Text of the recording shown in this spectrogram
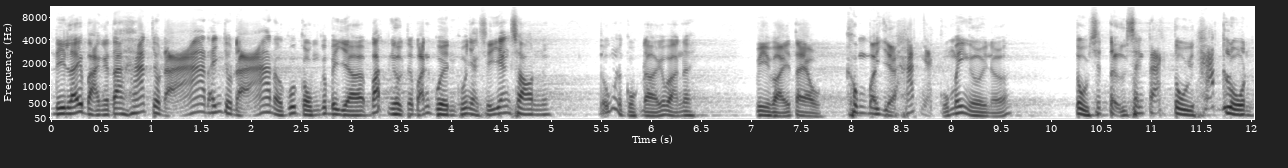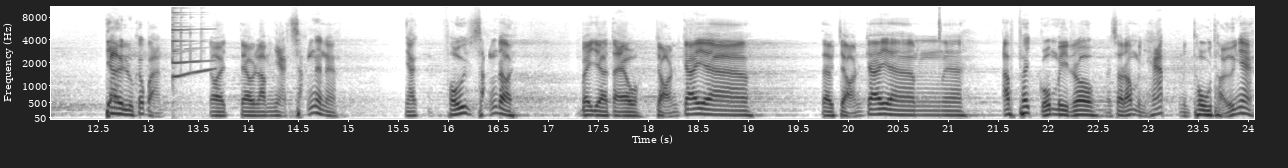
Đi lấy bài người ta hát cho đã đánh cho đã rồi cuối cùng cái bây giờ bắt ngược lại bản quyền của nhạc sĩ Giáng Son nữa. Đúng là cuộc đời các bạn ơi. Vì vậy tèo không bao giờ hát nhạc của mấy người nữa. Tôi sẽ tự sáng tác tôi hát luôn. Chơi luôn các bạn. Rồi tèo làm nhạc sẵn rồi nè. Nhạc phối sẵn rồi. Bây giờ tèo chọn cái uh, tèo chọn cái à, à, uh, effect của micro sau đó mình hát mình thu thử nha.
